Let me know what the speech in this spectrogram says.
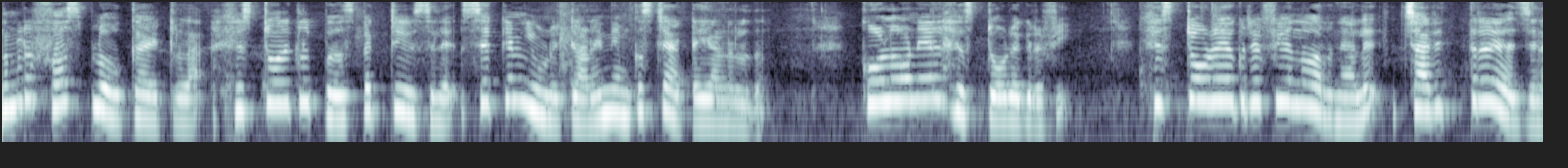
നമ്മുടെ ഫസ്റ്റ് ബ്ലോക്ക് ആയിട്ടുള്ള ഹിസ്റ്റോറിക്കൽ പെർസ്പെക്റ്റീവ്സിലെ സെക്കൻഡ് യൂണിറ്റാണ് ഇനി നമുക്ക് സ്റ്റാർട്ട് ചെയ്യാനുള്ളത്. കൊളോണിയൽ ഹിസ്റ്റോറിയോഗ്രഫി ഹിസ്റ്റോറിയോഗ്രഫി എന്ന് പറഞ്ഞാൽ ചരിത്രരചന.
